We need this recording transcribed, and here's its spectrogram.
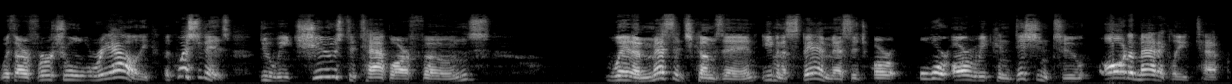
with our virtual reality. The question is, do we choose to tap our phones when a message comes in, even a spam message, or or are we conditioned to automatically tap?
